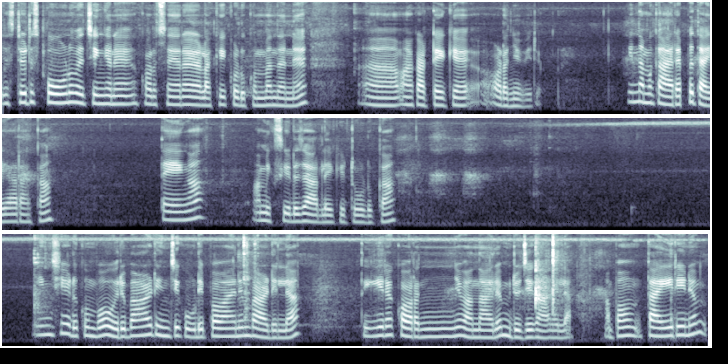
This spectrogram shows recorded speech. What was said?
ജസ്റ്റ് ഒരു സ്പൂൺ വെച്ച് ഇങ്ങനെ കുറച്ച് നേരം ഇളക്കി കൊടുക്കുമ്പം തന്നെ ആ കട്ടയൊക്കെ ഉടഞ്ഞു വരും. ഇനി നമുക്ക് അരപ്പ് തയ്യാറാക്കാം. തേങ്ങ ആ മിക്സിയുടെ ജാറിലേക്ക് ഇട്ട് കൊടുക്കാം. ഇഞ്ചി എടുക്കുമ്പോൾ ഒരുപാട് ഇഞ്ചി കൂടിപ്പോവാനും പാടില്ല. തീരെ കുറഞ്ഞു വന്നാലും രുചി കാണില്ല. അപ്പം തൈരിനും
